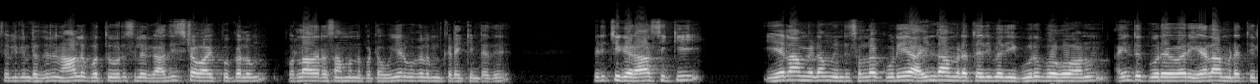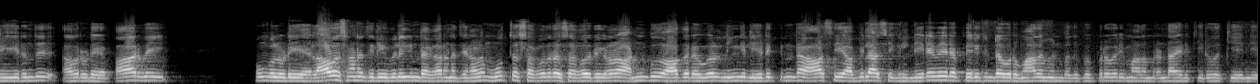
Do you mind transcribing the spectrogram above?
செல்கின்றது நாலு பத்து ஒரு சிலருக்கு அதிர்ஷ்ட வாய்ப்புகளும் பொருளாதார சம்பந்தப்பட்ட உயர்வுகளும் கிடைக்கின்றது. விருச்சிக ராசிக்கு ஏழாம் இடம் என்று சொல்லக்கூடிய ஐந்தாம் இடத்ததிபதி குரு பகவானும் ஐந்து குறைவர் ஏழாம் இடத்திலே இருந்து அவருடைய பார்வை உங்களுடைய லாபஸ்தானத்திலே விழுகின்ற காரணத்தினாலும் மூத்த சகோதர சகோதரிகளால் அன்பு ஆதரவுகள் நீங்கள் எடுக்கின்ற ஆசை அபிலாசைகள் நிறைவேற பெறுகின்ற ஒரு மாதம் என்பது பிப்ரவரி மாதம் ரெண்டாயிரத்தி இருபத்தி ஐந்து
